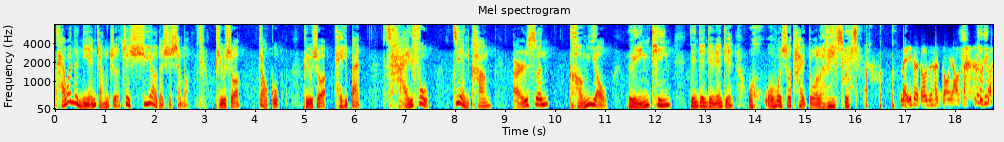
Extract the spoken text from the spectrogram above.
台湾的年长者最需要的是什么？比如说照顾，比如说陪伴，财富、健康、儿孙、朋友、聆听，点点点点点，我我会说太多了，秘书长。每一个都是很重要的。每个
